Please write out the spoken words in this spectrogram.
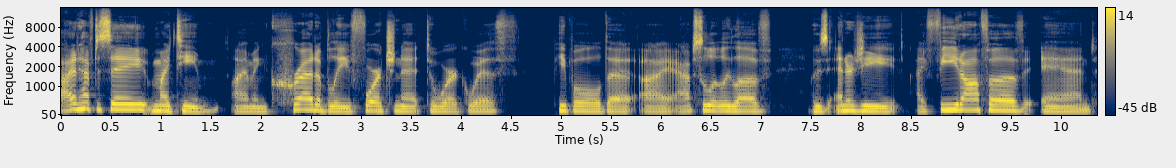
I'd have to say my team. I'm incredibly fortunate to work with people that I absolutely love, whose energy I feed off of, and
